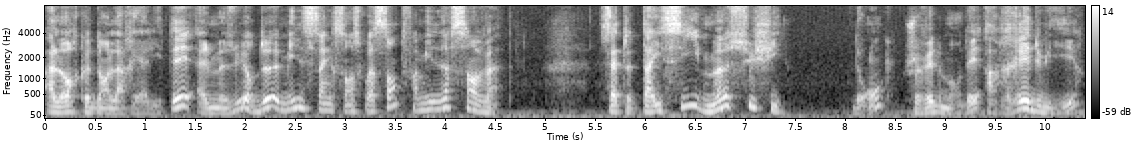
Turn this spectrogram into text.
alors que dans la réalité, elle mesure 2560 x 1920. Cette taille-ci me suffit. Donc, je vais demander à réduire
